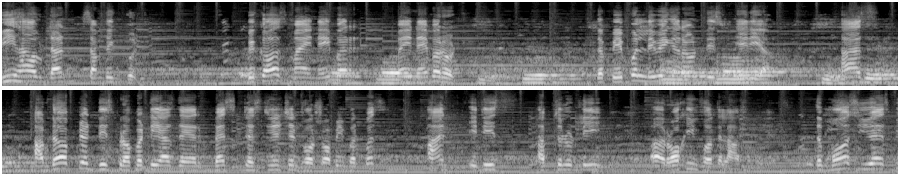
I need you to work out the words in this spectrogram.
we have done something good because my neighbor, my neighborhood, the people living around this area has adopted this property as their best destination for shopping purpose and it is absolutely uh, rocking for the last few years. The most USP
